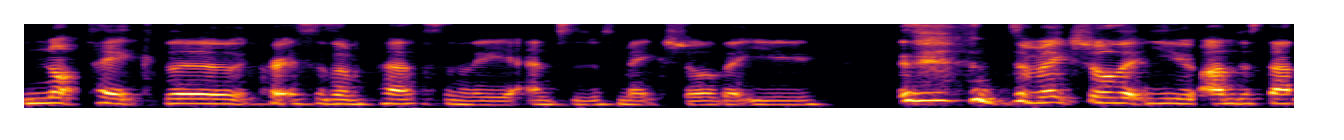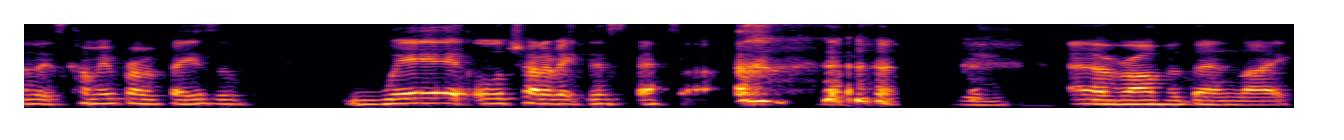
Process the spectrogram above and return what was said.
not take the criticism personally and to just make sure that you to make sure that you understand that it's coming from a place of we're all trying to make this better yeah. Uh, rather than like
